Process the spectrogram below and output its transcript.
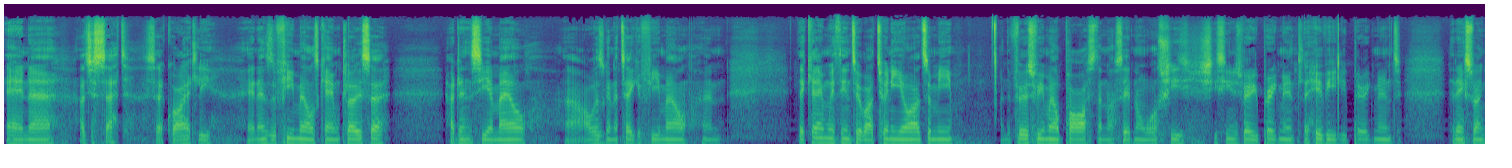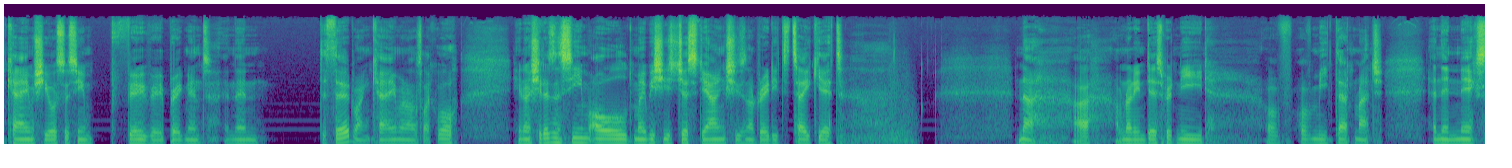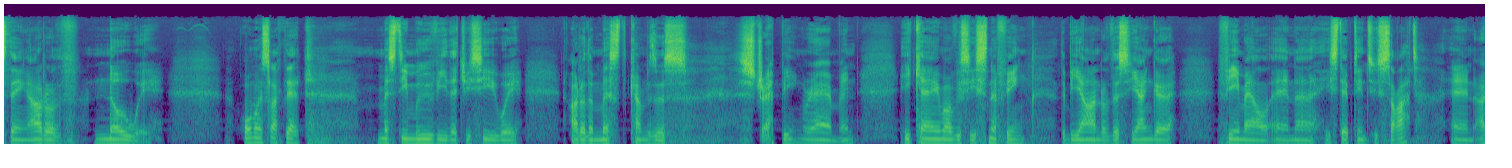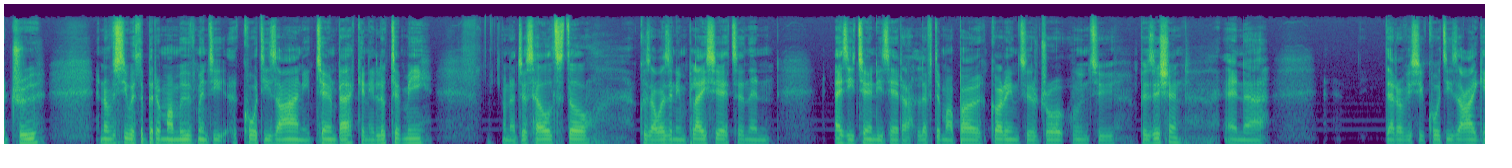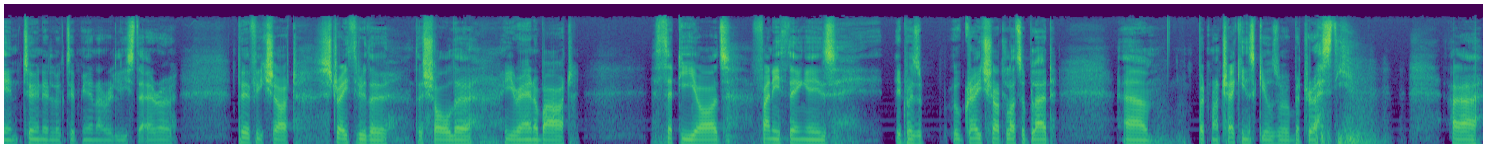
And uh, I just sat, sat quietly. And as the females came closer, I didn't see a male. Uh, I was going to take a female, and they came within to about 20 yards of me and the first female passed, and I said, "No, well, she she seems very pregnant, heavily pregnant." The next one came; she also seemed very very pregnant, and then the third one came, and I was like, "Well, you know, she doesn't seem old. Maybe she's just young. She's not ready to take yet." No, I'm not in desperate need of of meat that much. And then next thing, out of nowhere, almost like that misty movie that you see where out of the mist comes this strapping ram and he came obviously sniffing the beyond of this younger female and uh, he stepped into sight and I drew. And obviously with a bit of my movement he caught his eye and he turned back and he looked at me and I just held still because I wasn't in place yet. And then as he turned his head I lifted my bow got into the draw into position and uh, that obviously caught his eye again, turned and looked at me, and I released the arrow. Perfect shot, straight through the, the shoulder. He ran about 30 yards. Funny thing is, it was a great shot, lots of blood, um, but my tracking skills were a bit rusty. uh,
